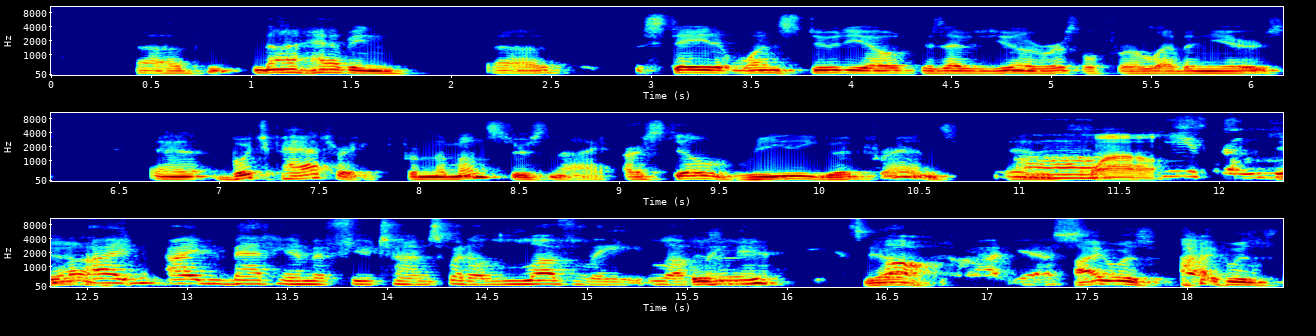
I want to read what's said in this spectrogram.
Uh, not having uh, stayed at one studio because I was Universal for 11 years. And Butch Patrick from the Munsters and I are still really good friends. And, oh, wow. He's a, yeah. I, I met him a few times. What a lovely, lovely Isn't man. Yeah. Oh, God, yes. I was, oh. I was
